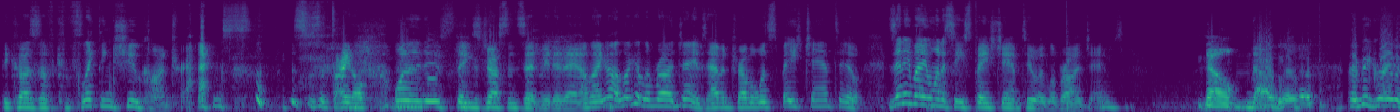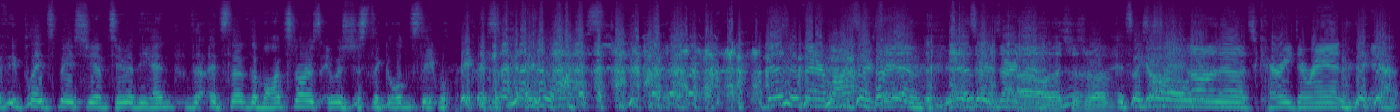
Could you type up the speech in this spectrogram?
because of conflicting shoe contracts. this is the title. One of the news things Justin sent me today. I'm like, oh, look at LeBron James having trouble with Space Jam 2. Does anybody want to see Space Jam 2 with LeBron James? No. I'll go there. It'd be great if he played Space Jam 2 at the end. The, instead of the Monstars, it was just the Golden State Warriors. Those are better monsters than him. Those are his Oh, that's just wrong. it's like, Oh, oh, no, it's Curry Durant and yeah.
